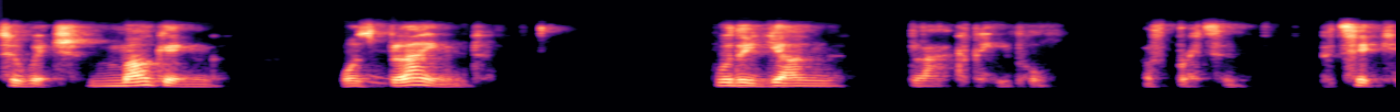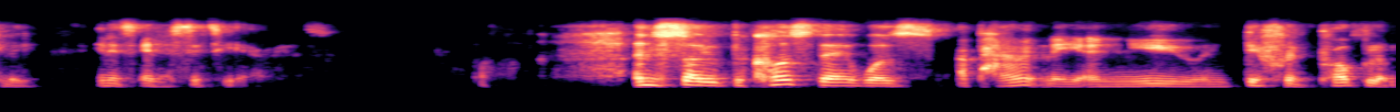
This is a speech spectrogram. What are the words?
to which mugging was blamed were the young black people of Britain, particularly in its inner city areas. And so, because there was apparently a new and different problem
